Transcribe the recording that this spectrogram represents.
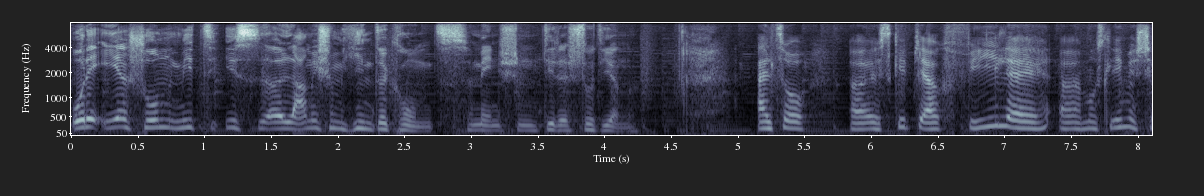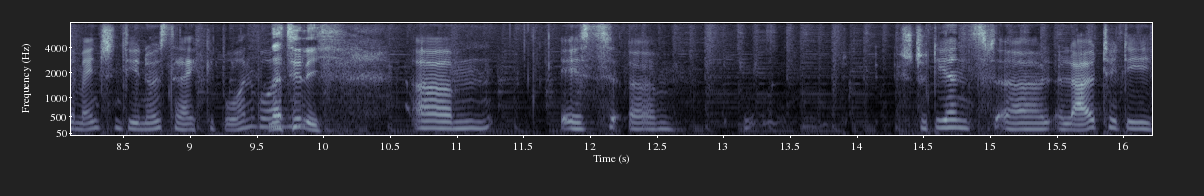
oder eher schon mit islamischem Hintergrund Menschen, die das studieren? Also äh, es gibt ja auch viele äh, muslimische Menschen, die in Österreich geboren wurden. Natürlich. Ähm, es ähm, studieren äh, Leute, die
